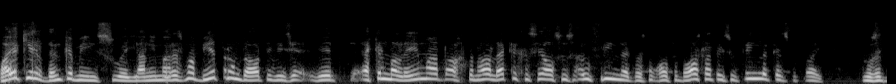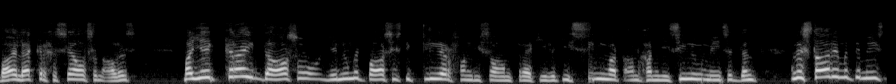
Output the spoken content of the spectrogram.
Baie keer dink 'n mens so Jannie, maar is maar beter om daar te wees. Jy weet, ek en Malema het agterna lekker gesels soos ou vriende. Ek was nogal verbaas dat hy so vriendelik is met my. En ons het baie lekker gesels en alles. Maar jy kry daarso, jy noem dit basies die kleur van die saamtrek. Jy weet jy sien wat aangaan, jy sien hoe mense dink. In 'n stadium het mense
